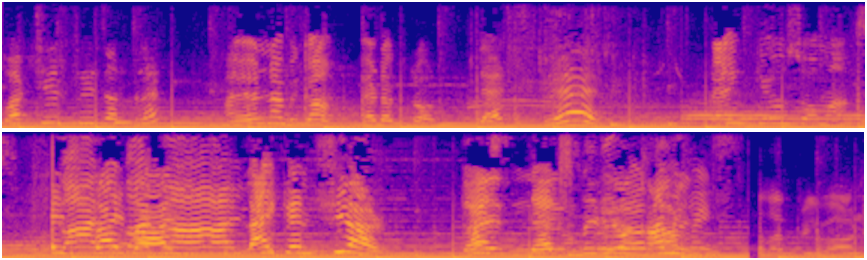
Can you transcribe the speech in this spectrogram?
What's your future plan? I wanna become a doctor. That's great. Thank you so much. Guys, bye bye. Like and share. Guys, next video coming. Hello everyone.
